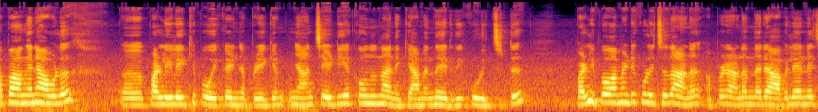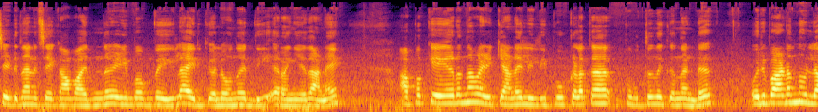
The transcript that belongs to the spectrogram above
അപ്പോൾ അങ്ങനെ അവൾ പള്ളിയിലേക്ക് പോയി കഴിഞ്ഞപ്പോഴേക്കും ഞാൻ ചെടിയൊക്കെ ഒന്ന് നനയ്ക്കാമെന്ന് കരുതി കുളിച്ചിട്ട് പള്ളി പോകാൻ വേണ്ടി കുളിച്ചതാണ്. അപ്പോഴാണ് എന്നാൽ രാവിലെ തന്നെ ചെടി നനച്ചേക്കാൻ വരുന്ന കഴിയുമ്പം വെയിലായിരിക്കുമല്ലോ എന്ന് കരുതി ഇറങ്ങിയതാണേ. അപ്പോൾ കയറുന്ന വഴിക്കാണ് ലില്ലി പൂക്കളൊക്കെ പൂത്ത് നിൽക്കുന്നുണ്ട്. ഒരുപാടൊന്നുമില്ല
